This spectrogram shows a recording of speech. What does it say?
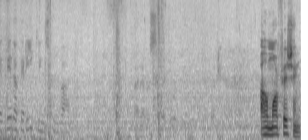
Get rid of the Rieklings, Ulvar. Oh, more fishing.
